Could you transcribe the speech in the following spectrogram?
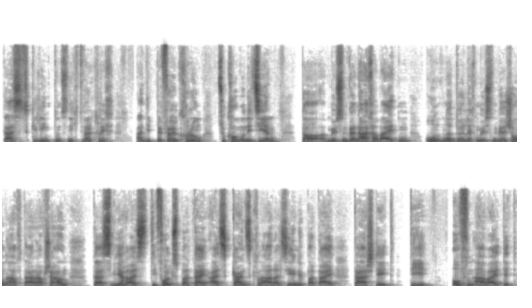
das gelingt uns nicht wirklich an die Bevölkerung zu kommunizieren. Da müssen wir nacharbeiten und natürlich müssen wir schon auch darauf schauen, dass wir als die Volkspartei als ganz klar als jene Partei dasteht, die offen arbeitet,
